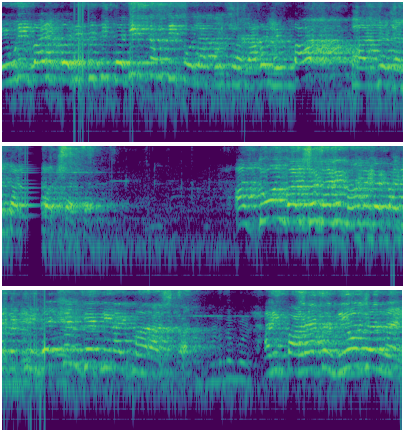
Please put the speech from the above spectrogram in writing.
एवढी वाईट परिस्थिती कधीच नव्हती सोलापूर शहरावर हे पाप भारतीय जनता पक्षाचं. आज दोन वर्ष झाले महानगरपालिकेची इलेक्शन घेतली नाहीत महाराष्ट्रात. आणि पाण्याचं नियोजन नाही.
